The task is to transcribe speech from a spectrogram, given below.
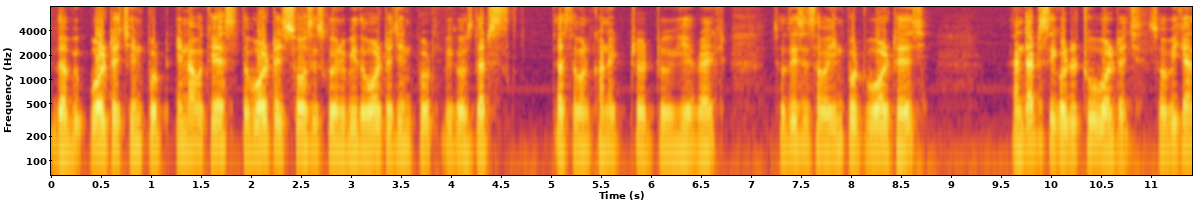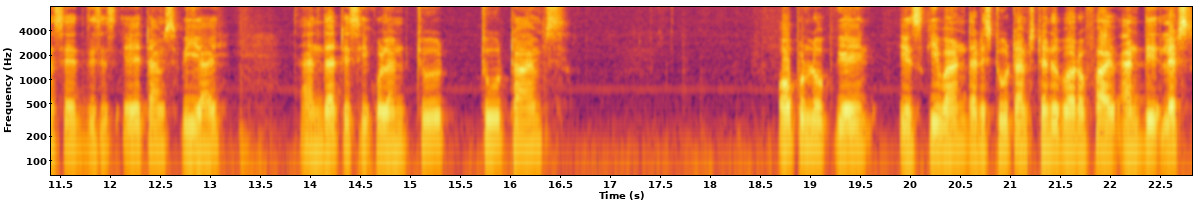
the voltage input. In our case the voltage source is going to be the voltage input because that's that's the one connected to here right? So this is our input voltage and that is equal to 2 voltage. So we can say this is a times vi and that is equivalent to 2 times open loop gain is given that is 2 times 10 to the power of 5 and the, let's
